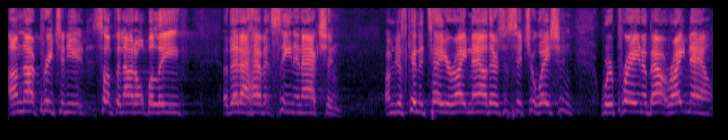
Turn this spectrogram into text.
I'm not preaching you something I don't believe that I haven't seen in action. I'm just going to tell you right now there's a situation we're praying about right now.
